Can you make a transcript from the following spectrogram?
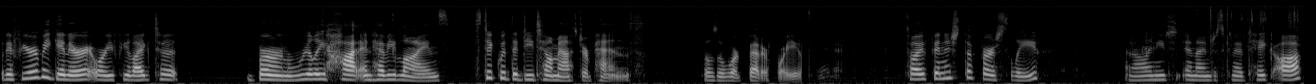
But if you're a beginner or if you like to burn really hot and heavy lines, stick with the Detail Master pens. Those will work better for you. So I finished the first leaf and all I need to, and I'm just going to take off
